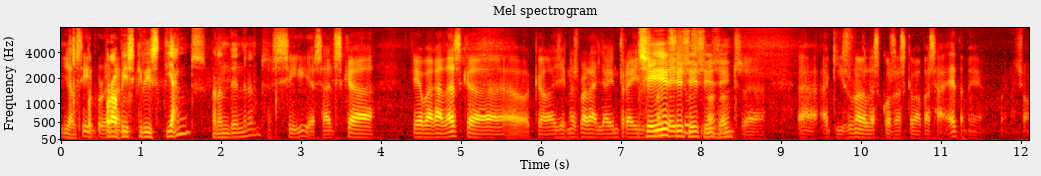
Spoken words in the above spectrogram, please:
I els Sí, sí, però propis cristians, per entendre'ns? Sí, ja saps que, que a vegades que, que la gent es baralla entre ells Sí, sí, mateixos, sí, sí, no? sí. doncs eh, eh, aquí és una de les coses que va passar, eh? també, això,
